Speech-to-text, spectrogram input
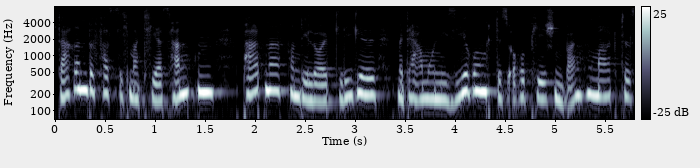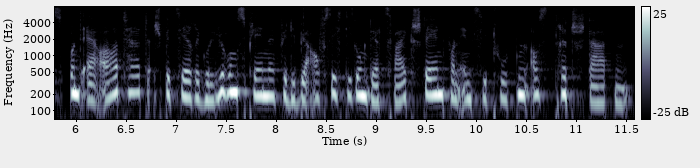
Darin befasst sich Matthias Hanten, Partner von Deloitte Legal, mit der Harmonisierung des europäischen Bankenmarktes und erörtert speziell Regulierungspläne für die Beaufsichtigung der Zweigstellen von Instituten aus Drittstaaten.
